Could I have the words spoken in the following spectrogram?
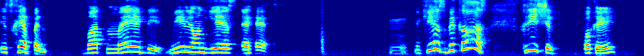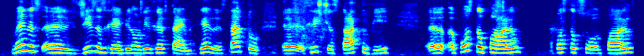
it's happened, but maybe million years ahead. Mm. Yes, because Christian. Okay, when is, uh, Jesus have you know we have time. Have start to uh, Christians start to be uh, Apostle Paul. Apostle Paul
